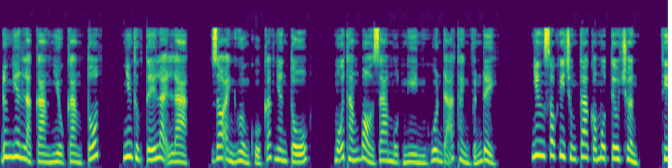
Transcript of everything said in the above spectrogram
Đương nhiên là càng nhiều càng tốt, nhưng thực tế lại là do ảnh hưởng của các nhân tố, mỗi tháng bỏ ra 1.000 won đã thành vấn đề. Nhưng sau khi chúng ta có một tiêu chuẩn, thì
